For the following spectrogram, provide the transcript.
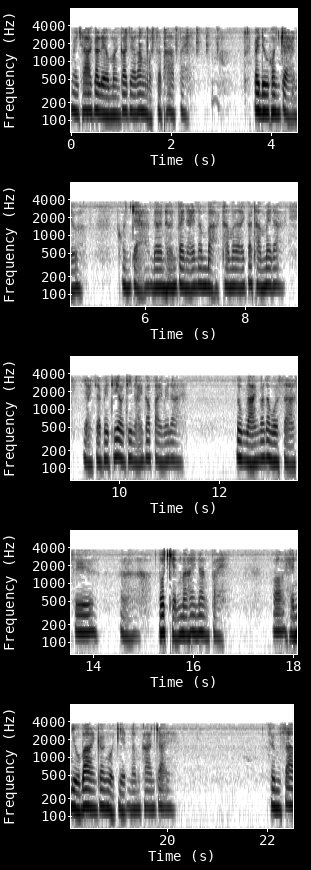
ไม่ช้าก็เร็วมันก็จะต้องหมดสภาพไป ไปดูคนแก่ดู คนแก่เดินเหินไปไหนลำบากทำอะไรก็ทำไม่ได้ อยากจะไปเที่ยวที่ไหนก็ไปไม่ได้ ลูกหลานก็ต้องอุตส่าห์ซื้ออรถเข็นมาให้นั่งไป เพราะเห็นอยู่บ้านก็หงุดหงิดนำคาญใจ ซึมเศร้า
